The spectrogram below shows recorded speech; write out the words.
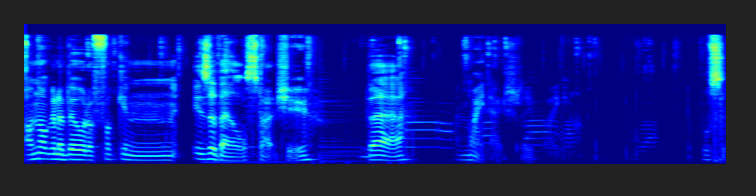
I'm not gonna build a fucking Isabelle statue there. I might actually. We'll see.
